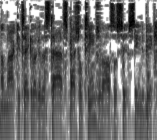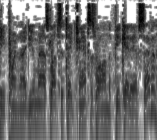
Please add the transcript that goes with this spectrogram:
Well, Mark, you take a look at the stats. Special teams would also seem to be a key point tonight. UMass loves to take chances while on the PK. They have seven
